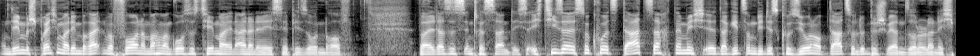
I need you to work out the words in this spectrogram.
und den besprechen wir, den bereiten wir vor und dann machen wir ein großes Thema in einer der nächsten Episoden drauf. Weil das ist interessant. Ich, ich teaser es nur kurz. Dart sagt nämlich, äh, da geht es um die Diskussion, ob Darts olympisch werden soll oder nicht.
